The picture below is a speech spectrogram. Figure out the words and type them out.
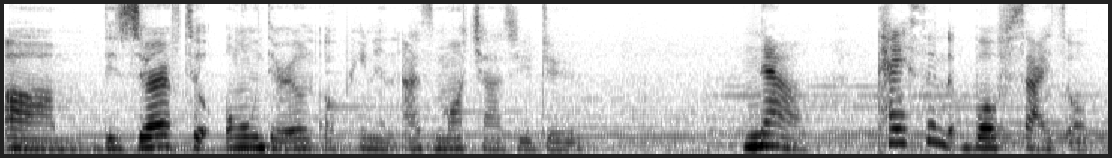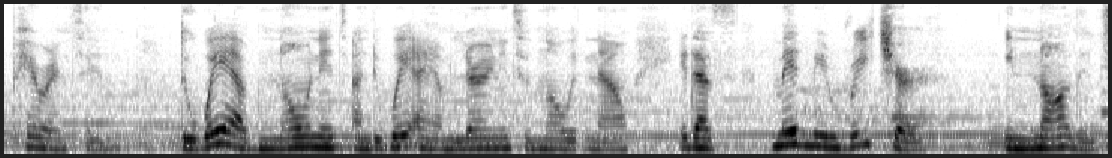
um deserve to own their own opinion as much as you do. Now, tasting both sides of parenting, the way I've known it and the way I am learning to know it now, it has made me richer in knowledge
